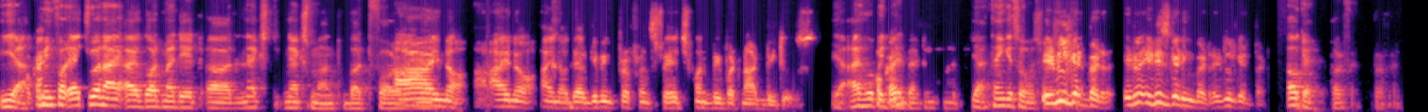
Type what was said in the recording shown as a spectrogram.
Yeah, Okay. I mean for H1, I, I got my date uh next next month, but for I know, I know, I know. They're giving preference to H1B, but not B2s. yeah, I hope it Okay. get better. But yeah, thank you so much. It will that. get better. It, will, it is getting better. It will get better. Okay, perfect, perfect.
